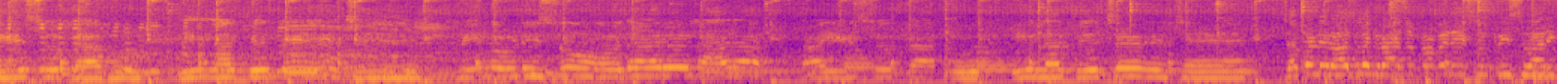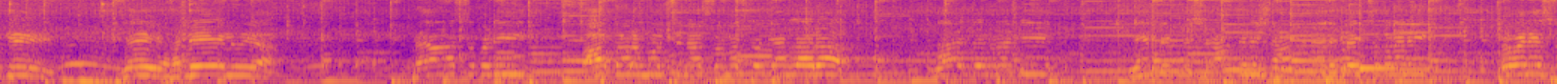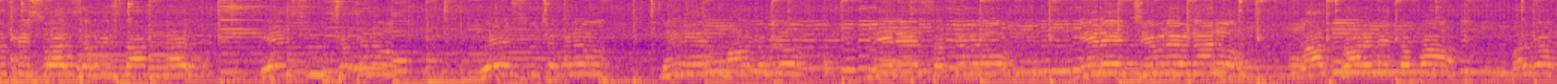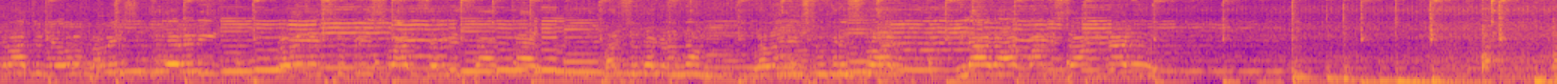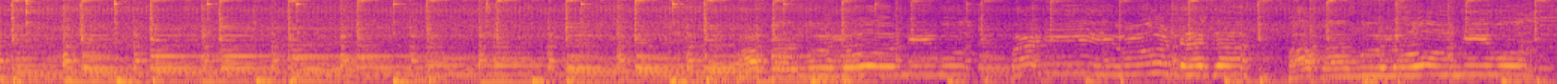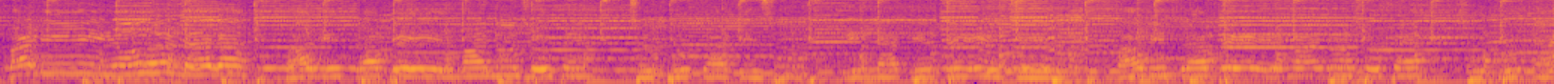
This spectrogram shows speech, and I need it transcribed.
యేసు ప్రభు వినకి తెచ్చే వినుడి సోదరులారా నా యేసు ప్రభు వినకి చేచే. చెప్పండి రాజులకు రాజు ప్రభు యేసు క్రీస్తు వారికి. జై హలేలుయ ప్రయాసపడి పాపారం వచ్చిన సమస్త జన్లారా నా దగ్గర రండి. నేను మీకు శాంతిని శాంతిని అనుగ్రహించదనని మార్గమును నేనే సత్యమును నేనే జీవనే ఉన్నాను నా ద్వారానే తప్ప పరలోక రాజ్యం ఎవరు ప్రవేశించలేరని ప్రవణేశ్వర క్రీస్తు వారు సెలవిస్తా అంటున్నారు. పరిశుద్ధ గ్రంథం ప్రవణేశ్వర క్రీస్తు వారు ఇలాగ ఉండగా పాపములో నీవు పడి ఉండగా పవిత్ర ప్రేమను చూపే చూపుటకేసు ఇలాకి పవిత్ర ప్రేమను చూపే చూపుటకే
